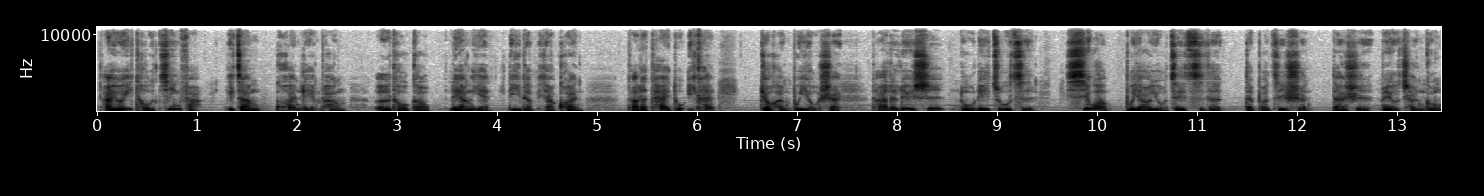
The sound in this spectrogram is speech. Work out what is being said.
他有一头金发，一张宽脸庞，额头高，两眼离得比较宽。他的态度一看就很不友善。他的律师努力阻止，希望不要有这次的 deposition，但是没有成功。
